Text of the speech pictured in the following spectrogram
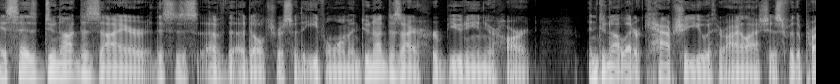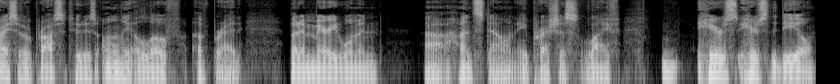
it says, Do not desire, this is of the adulteress or the evil woman, do not desire her beauty in your heart, and do not let her capture you with her eyelashes, for the price of a prostitute is only a loaf of bread, but a married woman uh, hunts down a precious life. Here's, here's the deal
